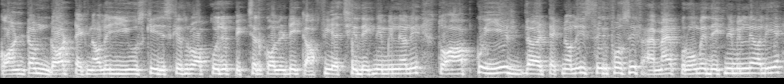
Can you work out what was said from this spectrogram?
क्वांटम डॉट टेक्नोलॉजी यूज़ की, जिसके थ्रू आपको जो पिक्चर क्वालिटी काफ़ी अच्छी देखने मिलने वाली तो आपको ये टेक्नोलॉजी सिर्फ़ और सिर्फ़ एम आई प्रो में देखने मिलने वाली है।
